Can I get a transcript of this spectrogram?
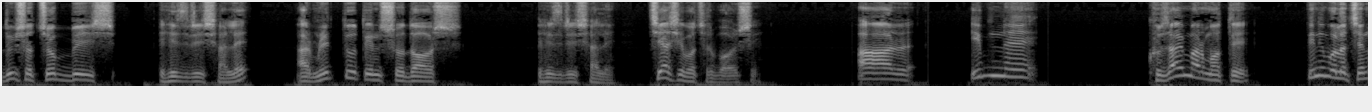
দুইশো চব্বিশ হিজরি সালে আর মৃত্যু তিনশো দশ হিজরি সালে, ছিয়াশি বছর বয়সে। আর ইবনে খুজাইমার মতে তিনি বলেছেন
